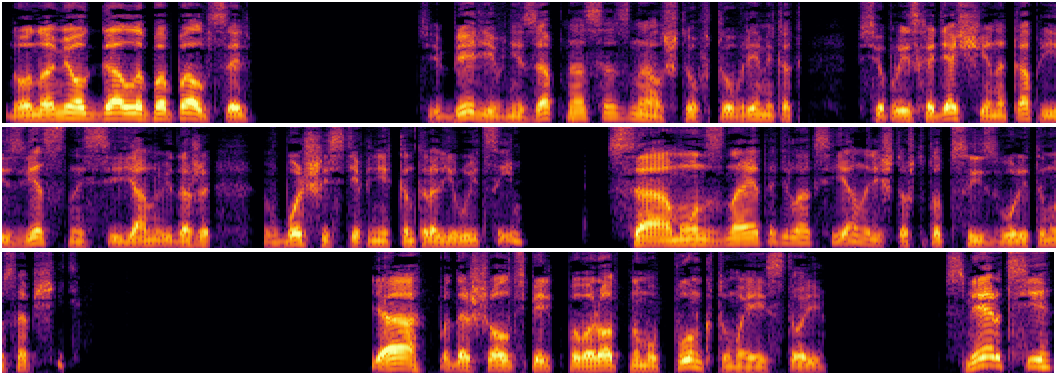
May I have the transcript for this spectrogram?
но намек Галла попал в цель. Тиберий внезапно осознал, что в то время как все происходящее на Капре известно Сияну и даже в большей степени контролируется им, сам он знает о делах Сияна лишь то, что тот соизволит ему сообщить. Я подошел теперь к поворотному пункту моей истории смерти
